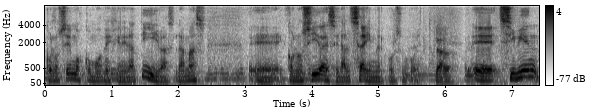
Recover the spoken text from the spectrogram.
conocemos como degenerativas. La más eh, conocida es el Alzheimer, por supuesto. Claro. Eh, si bien,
